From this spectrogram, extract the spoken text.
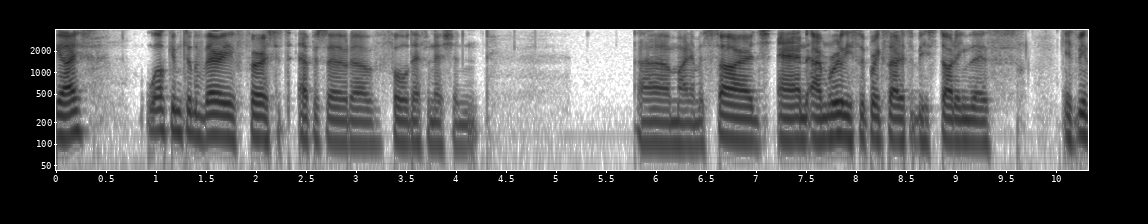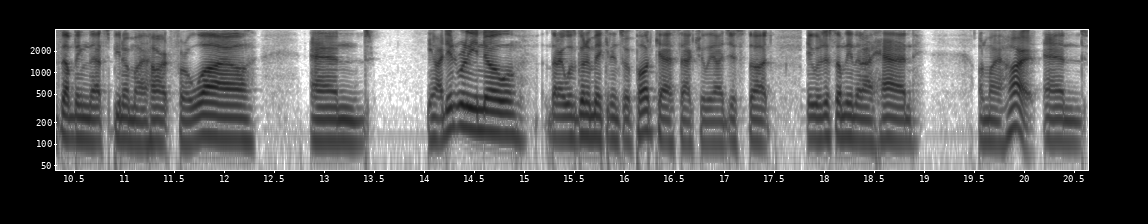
guys, welcome to the very first episode of Full Definition. Uh, my name is Sarge, and I'm really super excited to be starting this. It's been something that's been on my heart for a while, and you know, I didn't really know that I was going to make it into a podcast. Actually, I just thought it was just something that I had on my heart, and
